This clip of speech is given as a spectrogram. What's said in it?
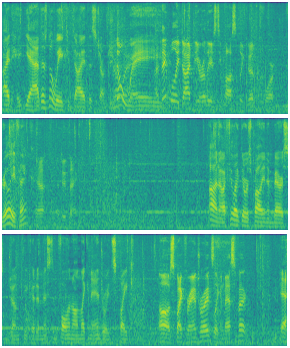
I'd hate. Yeah, there's no way he could die at this juncture. No way. I think Willie died the earliest he possibly could before. Really, you think? Yeah, I do think. I don't know. I feel like there was probably an embarrassing jump he could have missed and fallen on like an android spike. Oh, Spike for androids, like in Mass Effect? Yeah.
